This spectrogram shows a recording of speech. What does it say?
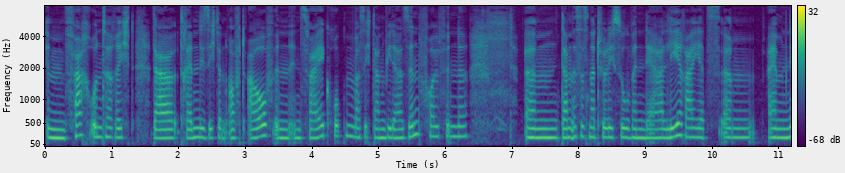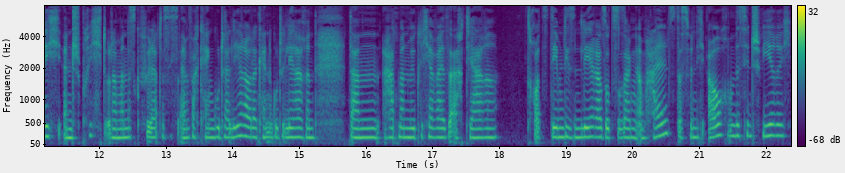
Im Fachunterricht, da trennen die sich dann oft auf in, in zwei Gruppen, was ich dann wieder sinnvoll finde ähm, dann ist es natürlich so, wenn der Lehrer jetzt ähm, einem nicht entspricht oder man das Gefühl hat, das ist einfach kein guter Lehrer oder keine gute Lehrerin, dann hat man möglicherweise acht Jahre trotzdem diesen Lehrer sozusagen am Hals. Das finde ich auch ein bisschen schwierig.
